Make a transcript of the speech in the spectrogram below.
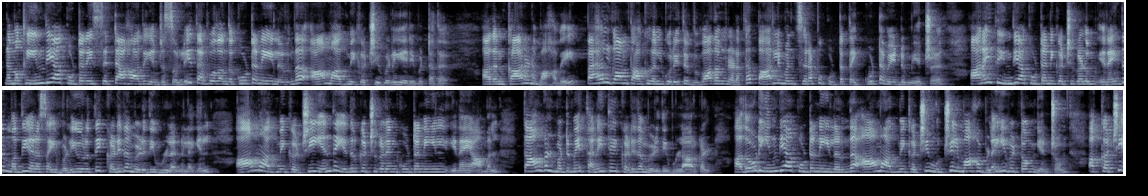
நமக்கு இந்தியா கூட்டணி செட் ஆகாது என்று சொல்லி தற்போது அந்த கூட்டணியிலிருந்து ஆம் ஆத்மி கட்சி வெளியேறிவிட்டது. அதன் காரணமாகவே பஹல்காம் தாக்குதல் குறித்து விவாதம் நடத்த பார்லிமெண்ட் சிறப்பு கூட்டத்தை கூட்ட வேண்டும் என்று அனைத்து இந்தியா கூட்டணி கட்சிகளும் இணைந்து மத்திய அரசை வலியுறுத்தி கடிதம் எழுதியுள்ள நிலையில் ஆம் ஆத்மி கட்சி எந்த எதிர்க்கட்சிகளின் கூட்டணியில் இணையாமல் தாங்கள் மட்டுமே தனித்தே கடிதம் எழுதியுள்ளார்கள். அதோடு இந்தியா கூட்டணியிலிருந்து ஆம் ஆத்மி கட்சி முற்றிலுமாக விலகிவிட்டோம் என்றும் அக்கட்சி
